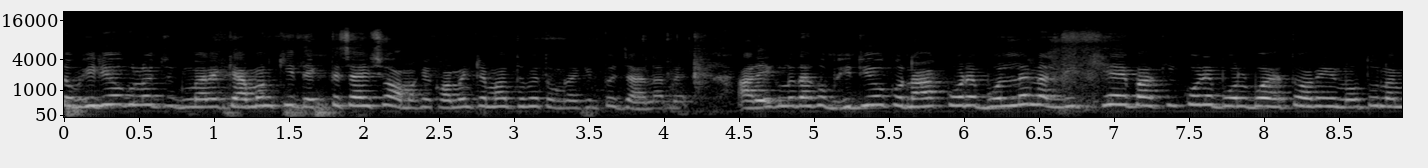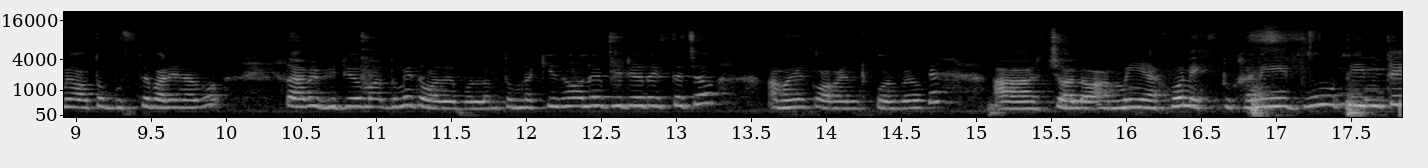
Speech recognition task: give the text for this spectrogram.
তো ভিডিওগুলো মানে কেমন কি দেখতে চাইছো আমাকে কমেন্টের মাধ্যমে তোমরা কিন্তু জানাবে। আর এগুলো দেখো ভিডিও না করে বললে না, লিখে বা কি করে বলব, এত আমি নতুন, আমি অত বুঝতে পারি না গো। তো আমি ভিডিওর মাধ্যমেই তোমাদের বললাম, তোমরা কী ধরনের ভিডিও দেখতে চাও, আমাকে কমেন্ট করবে ওকে আর চলো, আমি এখন একটুখানি দু তিনটে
